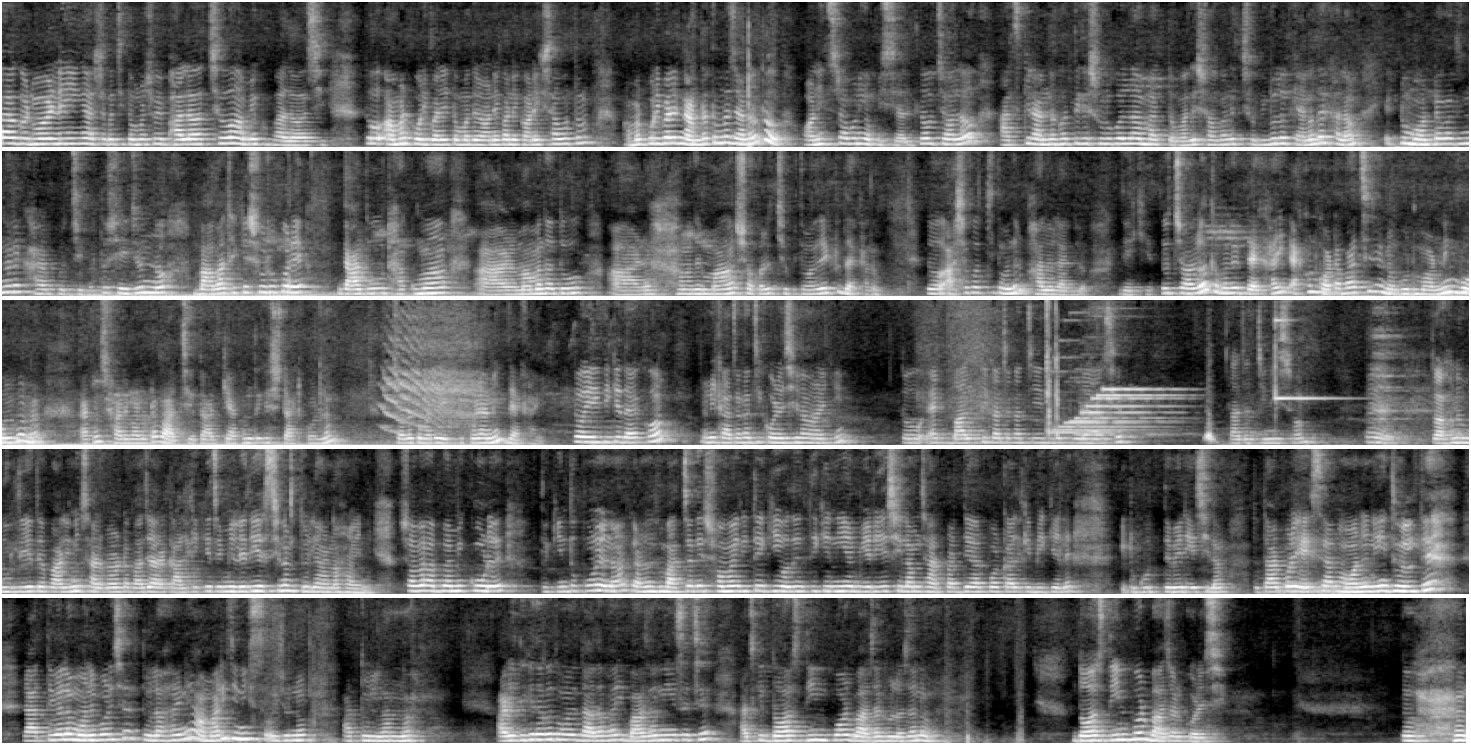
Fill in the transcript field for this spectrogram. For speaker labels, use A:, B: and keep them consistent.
A: বন্ধুরা good morning আশা করছি তোমরা সবাই ভালো আছো, আমিও খুব ভালো আছি। তো আমার পরিবারে তোমাদের অনেক অনেক অনেক স্বাগতম। আমার পরিবারের নামটা তোমরা জানো তো? অনিত শ্রাবণী অফিসিয়াল তো চলো, আজকে রান্নাঘর থেকে শুরু করলাম আর তোমাদের সকালের ছবিগুলো কেন দেখালাম, একটু মনটা কদিন ধরে খারাপ করছিল। তো সেই জন্য বাবা থেকে শুরু করে দাদু, ঠাকুমা আর মামা দাদু আর আমাদের মা সকালের ছবি তোমাদের একটু দেখালাম। তো আশা করছি তোমাদের ভালো লাগল দেখে। তো চলো তোমাদের দেখাই, এখন কটা বাজছে জানো গুড মর্নিং বলব না, এখন সাড়ে বারোটা বাজছে, তো আজকে এখন থেকে স্টার্ট করলাম। চলো তোমাদের একটু করে আমি দেখাই। তো এইদিকে দেখো, আমি কাছাকাছি করেছিলাম আর কি। তো এক বালতি কাছাকাছি এদিকে পড়ে আছে কাজের জিনিস সব। হ্যাঁ তো এখনও মিলিয়ে যেতে পারিনি, সাড়ে বারোটা বাজে, আর কালকে কেচে মিলে দিয়ে এসেছিলাম তুলে আনা হয়নি। সবে ভাববে আমি কুঁড়ে তো কিন্তু কুঁড়ে না, কারণ বাচ্চাদের সময় দিতে গিয়ে ওদের দিকে নিয়ে বেরিয়েছিলাম ঝাড়পাট দেওয়ার পর কালকে বিকেলে একটু ঘুরতে বেরিয়েছিলাম। তো তারপরে এসে আর মনে নেই তুলতে। রাত্রিবেলা মনে পড়েছে তোলা হয়নি আমারই জিনিস, ওই জন্য আর তুললাম না। আর এদিকে দেখো তোমাদের দাদাভাই বাজার নিয়ে এসেছে। আজকে দশ দিন পর বাজার হলো, জানো? দশ দিন পর বাজার করেছি। তো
